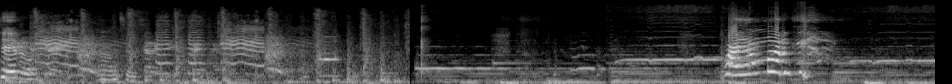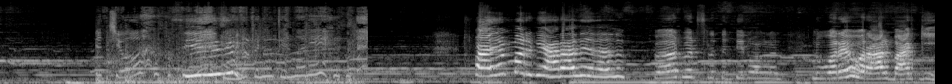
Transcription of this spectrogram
சரி ஓகே ஆ சரி சரி. பயமா இருக்கு. பயமா இருக்கு. யாராவது ஏதாவது பேர்ட் வேர்ட்ஸ்ல திட்டிடுவாங்களான்னு. ஒரே ஒரு ஆள் பாக்கி.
